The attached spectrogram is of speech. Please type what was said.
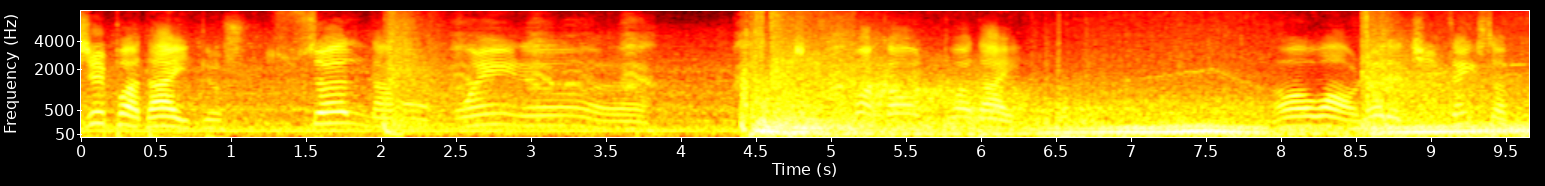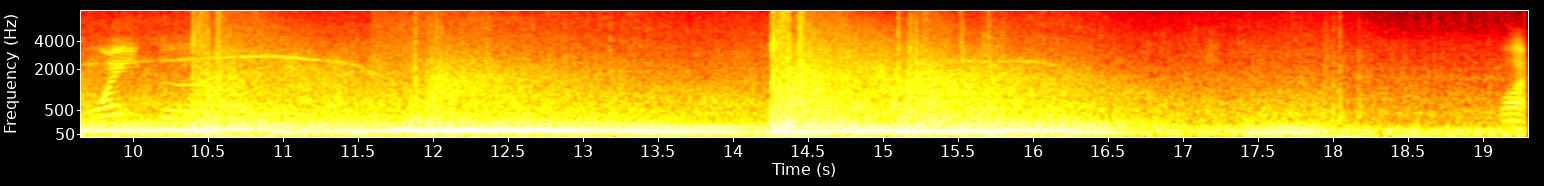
J'ai pas d'aide, là. Je suis tout seul dans mon coin, là. euh, j'ai pas encore pas d'aide. Oh wow, là, le Chief Tank se pointe. euh, Ouais.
